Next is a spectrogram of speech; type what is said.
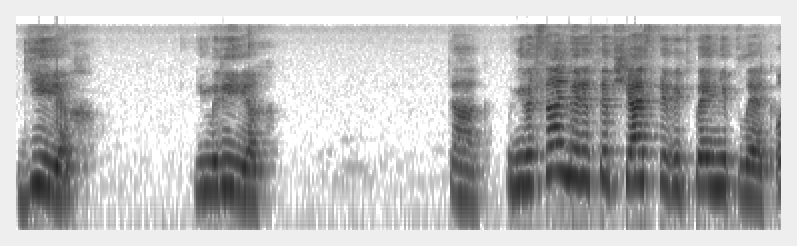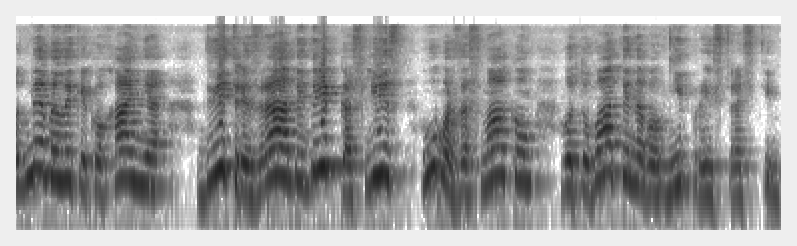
діях і мріях. Так, універсальний рецепт щастя від Пенні Флек. Одне велике кохання, дві-три зради, дрібка сліз, гумор за смаком, готувати на вогні пристрасті.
